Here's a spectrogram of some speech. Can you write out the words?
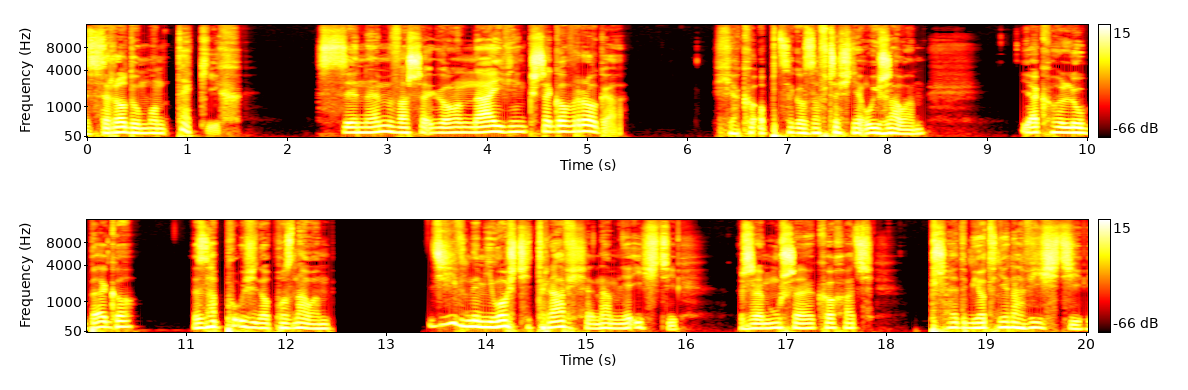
z rodu Montekich, synem waszego największego wroga. Jako obcego za wcześnie ujrzałam, jako lubego za późno poznałam. Dziwny miłości traw się na mnie iści, że muszę kochać przedmiot nienawiści.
